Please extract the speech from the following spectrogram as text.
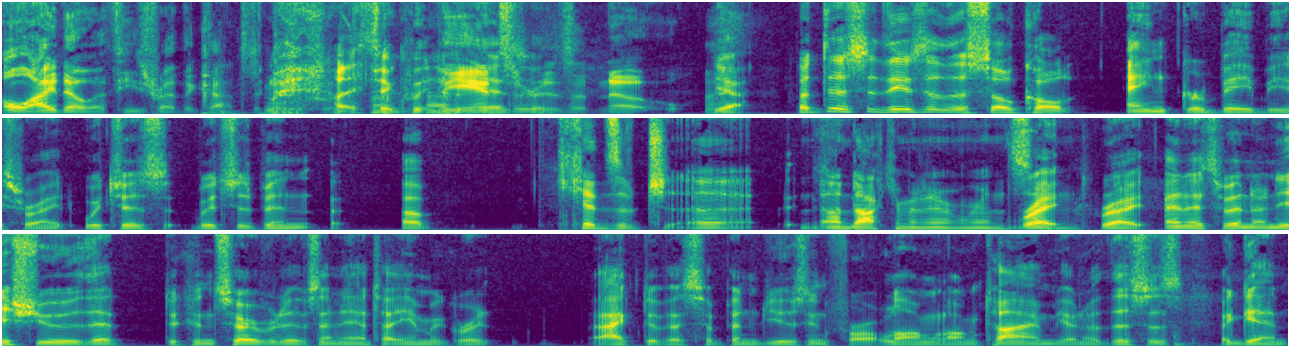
Oh, I know if he's read the Constitution. I think we the answer is a no. Yeah, but this these are the so-called anchor babies, right? Which is which has been uh, kids of uh, undocumented immigrants, right, and- right, and it's been an issue that the conservatives and anti-immigrant activists have been using for a long, long time. You know, this is again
